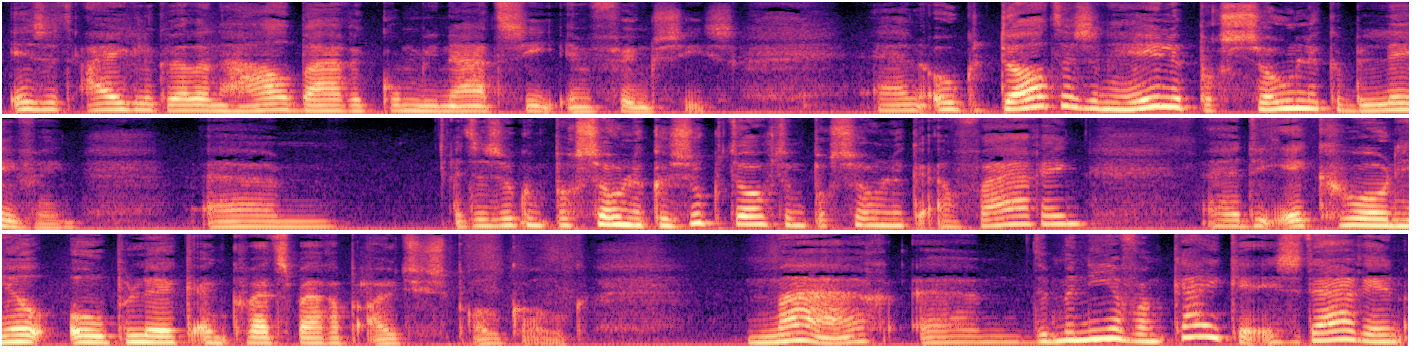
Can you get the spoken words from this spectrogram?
is het eigenlijk wel een haalbare combinatie in functies. En ook dat is een hele persoonlijke beleving. Um, het is ook een persoonlijke zoektocht, een persoonlijke ervaring. Die ik gewoon heel openlijk en kwetsbaar heb uitgesproken ook. Maar um, de manier van kijken is daarin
